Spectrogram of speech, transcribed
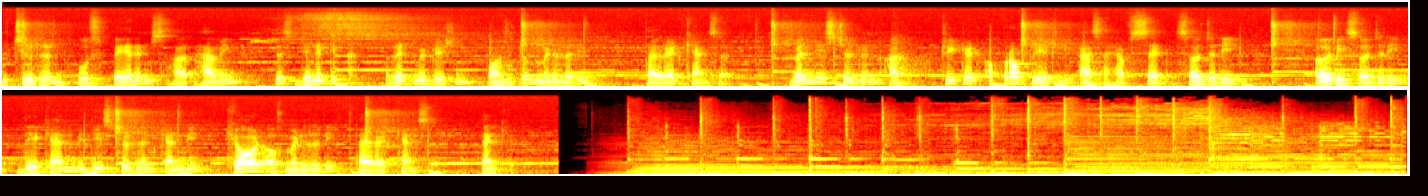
the children whose parents are having this genetic RET mutation positive medullary thyroid cancer. When these children are treated appropriately as I have said surgery early surgery, they can be, these children can be cured of medullary thyroid cancer. Thank you.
